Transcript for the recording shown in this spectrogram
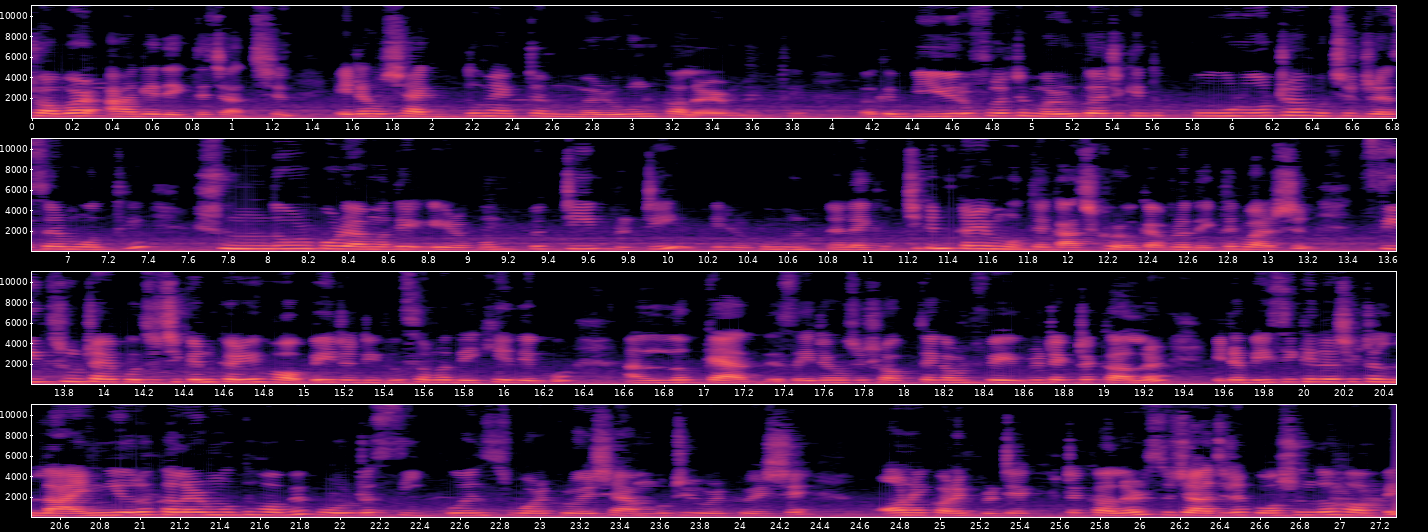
সবার আগে দেখতে চাচ্ছেন। এটা হচ্ছে একদমই একটা মেরুন কালারের মধ্যে। ওকে বিউটিফুল একটা মেরুন কালারটা কিন্তু পুরোটা হচ্ছে ড্রেসের মধ্যে সুন্দর করে আমাদের এরকম প্রিটি প্রিটি এরকম লাইক চিকেন কারির মধ্যে কাজ করে ওকে আপনারা দেখতে পারছেন। সি থ্রু টাইপ হচ্ছে চিকেন কারি হবে, এটা ডিটেলস আমরা দেখিয়ে দেবো। অ্যান্ড লুক অ্যাট দিস এটা হচ্ছে সব থেকে আমার ফেভারিট একটা কালার এটা বেসিক্যালি হচ্ছে একটা লাইন ইয়েলো কালারের মধ্যে হবে, পুরোটা সিকোয়েন্স ওয়ার্ক রয়েছে অ্যাম্বুটি ওয়ার্ক রয়েছে, অনেক অনেক প্রিটি একটা কালার সো যা যেটা পছন্দ হবে,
